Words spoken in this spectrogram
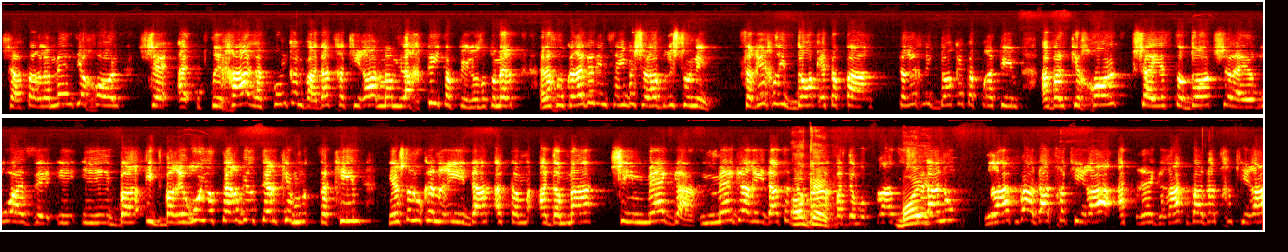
שהפרלמנט יכול, שצריכה לקום כאן ועדת חקירה ממלכתית אפילו, זאת אומרת, אנחנו כרגע נמצאים בשלב ראשוני, צריך לבדוק את הפער, צריך לבדוק את הפרטים, אבל ככל שהיסודות של האירוע הזה יתבררו יותר ויותר כמוצקים, יש לנו כאן רעידת אדמה שהיא מגה, מגה רעידת אדמה okay. אוקיי. בדמוקרטיה בואי... שלנו. רק ועדת חקירה, רגע, רק ועדת חקירה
